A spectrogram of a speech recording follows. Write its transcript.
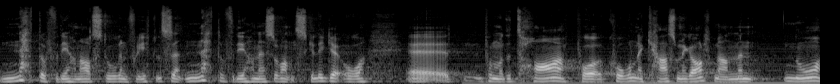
nettopp fordi han har stor innflytelse. Nettopp fordi han er så vanskelig å eh, på en måte ta på kornet hva som er galt med han. Men nå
